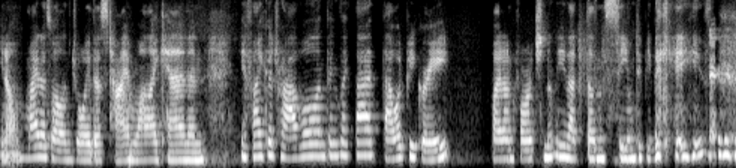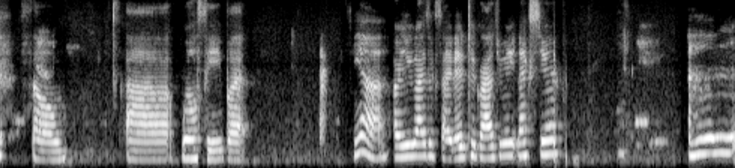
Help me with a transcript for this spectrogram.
you know might as well enjoy this time while i can. And if i could travel and things like that that would be great but unfortunately that doesn't seem to be the case so uh we'll see but yeah are you guys excited to graduate next year Um,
